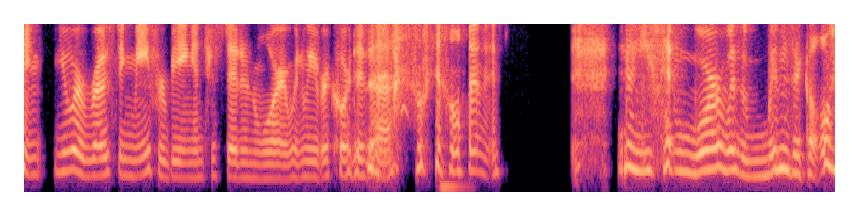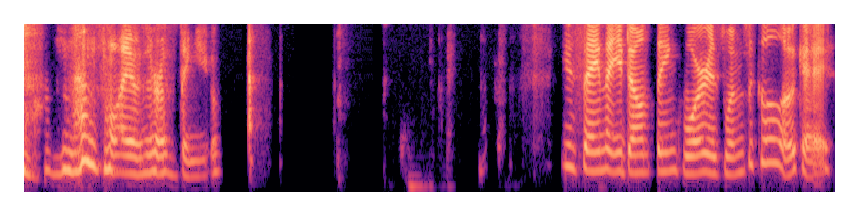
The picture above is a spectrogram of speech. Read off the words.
And you were roasting me for being interested in war when we recorded uh, Little Women. No, you said war was whimsical. That's why I was roasting you. You saying that you don't think war is whimsical? Okay.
